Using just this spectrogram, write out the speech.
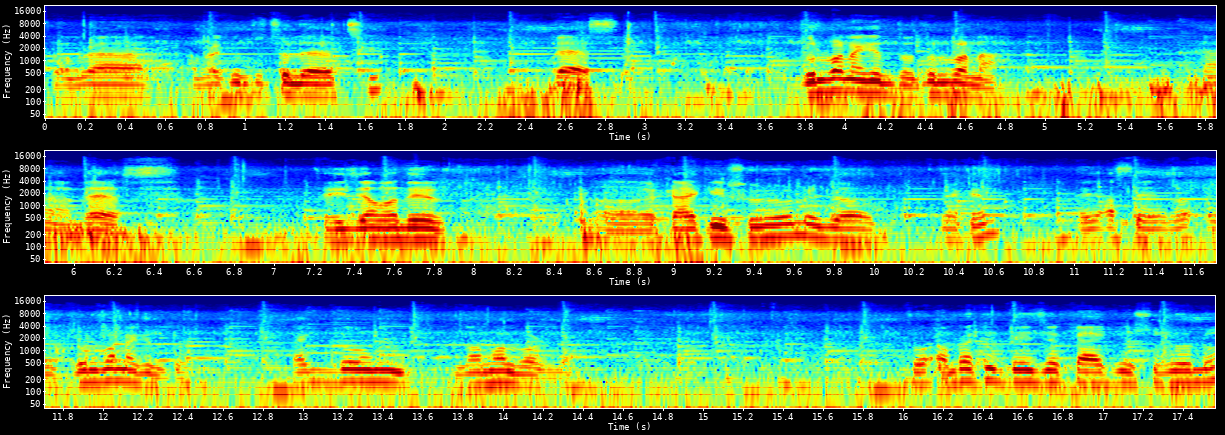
তো আমরা আমরা কিন্তু চলে যাচ্ছি। ব্যাস তুলবা না কিন্তু তুলবা না হ্যাঁ ব্যাস। এই যে আমাদের কায়াকিং শুরু হলো? যে দেখেন, এই আছে তুলবা না কিন্তু, একদম নর্মাল বসবা তো আমরা কিন্তু এই যে কায়াকিং শুরু হলো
